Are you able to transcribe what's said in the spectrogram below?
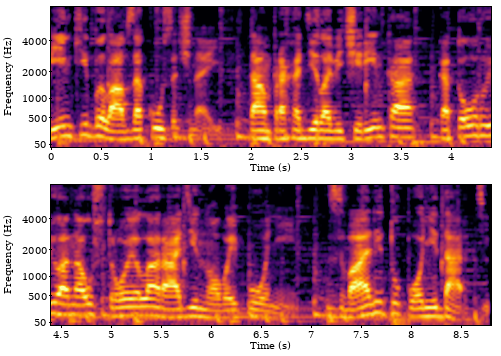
Пинки была в закусочной. Там проходила вечеринка, которую она устроила ради новой пони. Звали ту пони Дарти.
